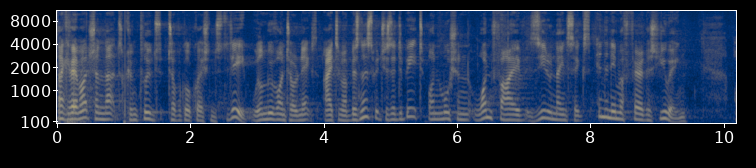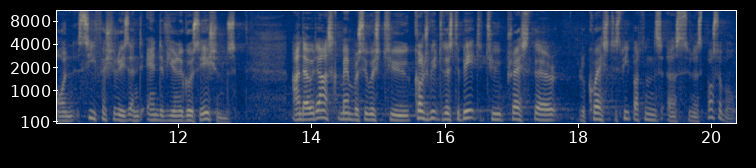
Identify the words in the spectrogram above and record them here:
Thank you very much, and that concludes topical questions today. We'll move on to our next item of business, which is a debate on motion 15096 in the name of Fergus Ewing on sea fisheries and end-of-year negotiations. And I would ask members who wish to contribute to this debate to press their request to speak buttons as soon as possible.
